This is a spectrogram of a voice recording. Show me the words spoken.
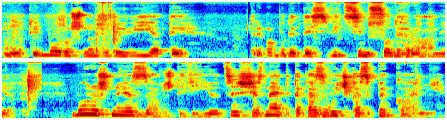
От і борошно буду віяти. Треба буде десь від 700 грамів. Борошно я завжди вію. Це ще, знаєте, така звичка з пекарні.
